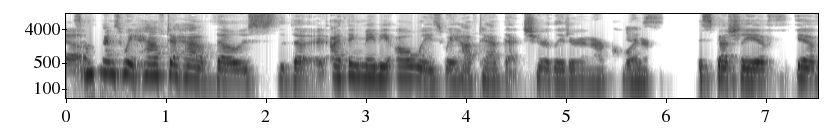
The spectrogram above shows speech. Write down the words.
Yeah. Sometimes we have to have those the I think maybe always we have to have that cheerleader in our corner. Yes. Especially if if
